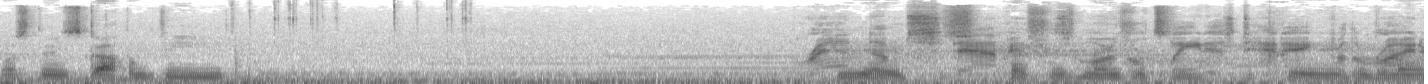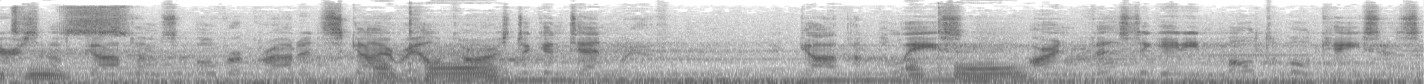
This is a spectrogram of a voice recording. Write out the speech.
What's this? Gotham feed. Random stabbings are the to latest headache create for the riders of. Gotham's overcrowded Skyrail Okay. cars to contend with. Gotham police Okay. are investigating multiple cases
